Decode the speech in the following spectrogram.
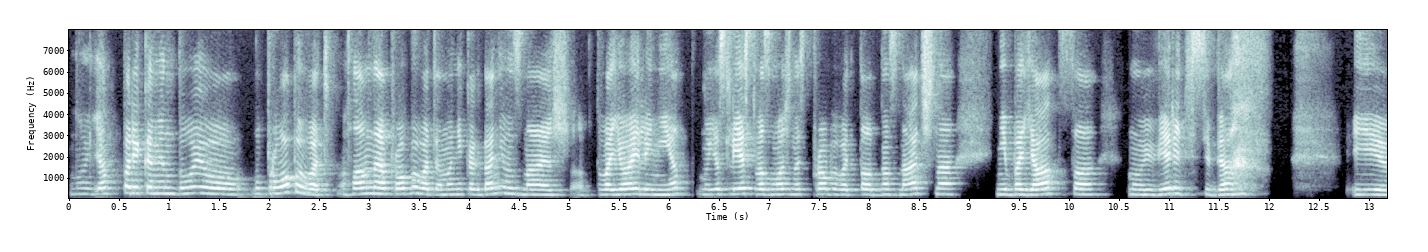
Ну, я порекомендую ну, пробовать. Главное пробовать, оно никогда не узнаешь, твое или нет. Но если есть возможность пробовать, то однозначно не бояться, ну и верить в себя. И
